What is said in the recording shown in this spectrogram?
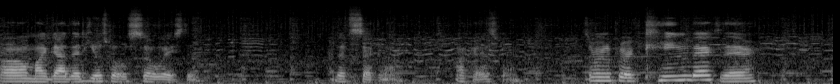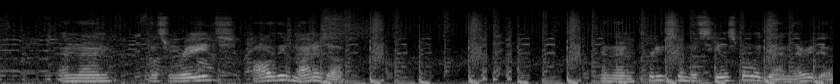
Oh my god, that heal spell was so wasted. That's second one. Okay, that's fine. So we're gonna put our king back there. And then let's rage all these miners up. And then pretty soon let's heal spell again. There we go.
